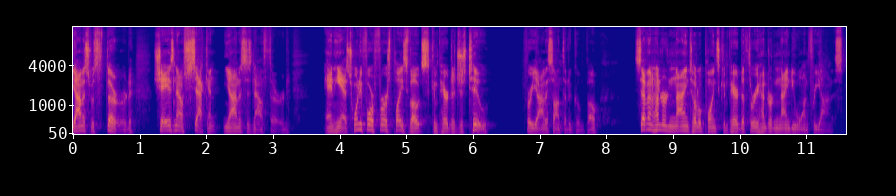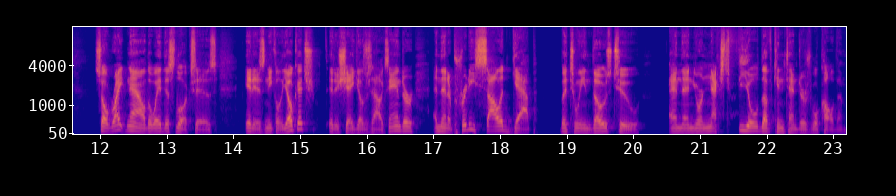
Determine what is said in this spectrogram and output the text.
Giannis was third. Shai is now second. Giannis is now third. And he has 24 first place votes compared to just two for Giannis Antetokounmpo. 709 total points compared to 391 for Giannis. So right now, the way this looks is it is Nikola Jokic, it is Shai Gilgeous-Alexander, and then a pretty solid gap between those two, and then your next field of contenders, we'll call them.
